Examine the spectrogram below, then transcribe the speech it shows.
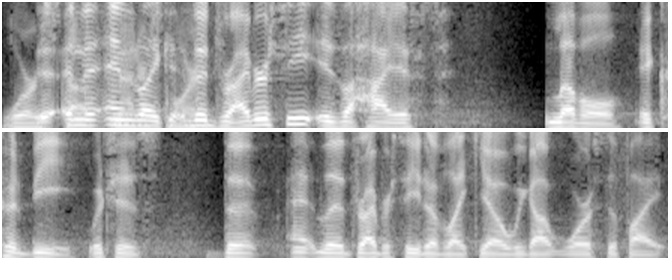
war stuff and the, and like more. the driver's seat is the highest level it could be, which is the eh, the driver's seat of like, yo, we got wars to fight.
